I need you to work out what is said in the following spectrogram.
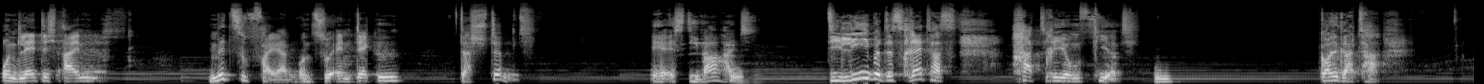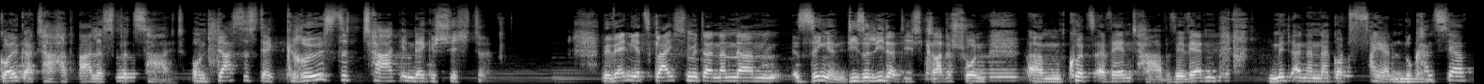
Und lädt dich ein, mitzufeiern und zu entdecken, das stimmt. Er ist die Wahrheit. Die Liebe des Retters hat triumphiert. Golgatha. Golgatha hat alles bezahlt. Und das ist der größte Tag in der Geschichte. Wir werden jetzt gleich miteinander ähm, singen, diese Lieder, die ich gerade schon ähm, kurz erwähnt habe. Wir werden miteinander Gott feiern. Und du kannst ja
